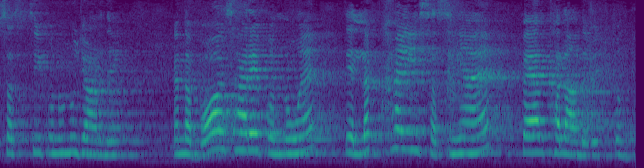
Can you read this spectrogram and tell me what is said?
ਸੱਸੀ ਪੁੰਨੂ ਨੂੰ ਜਾਣਦੇ ਕਹਿੰਦਾ ਬਹੁਤ ਸਾਰੇ ਪੁੰਨੂ ਹੈ ਤੇ ਲੱਖਾਂ ਹੀ ਸਸੀਆਂ ਹੈ ਪੈਰ ਥਲਾਂ ਦੇ ਵਿੱਚ ਪੁੰਨੇ।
